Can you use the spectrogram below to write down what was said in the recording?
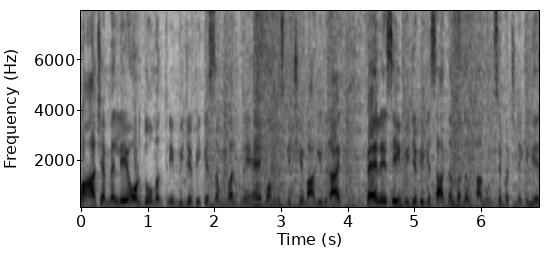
पाँच एमएलए और दो मंत्री बीजेपी के संपर्क में हैं। कांग्रेस के छह भागी विधायक पहले से ही बीजेपी के साथ दल बदल कानून से बचने के लिए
